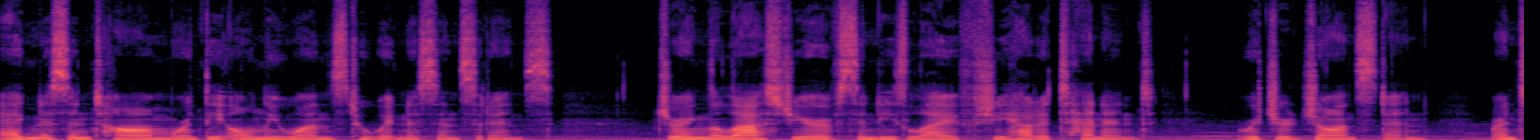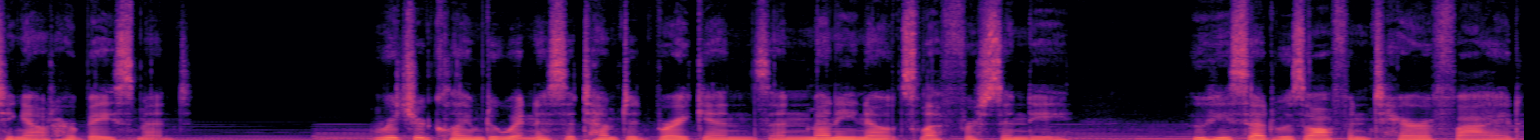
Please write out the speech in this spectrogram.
Agnes and Tom weren't the only ones to witness incidents. During the last year of Cindy's life, she had a tenant, Richard Johnston, renting out her basement. Richard claimed to witness attempted break ins and many notes left for Cindy, who he said was often terrified,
